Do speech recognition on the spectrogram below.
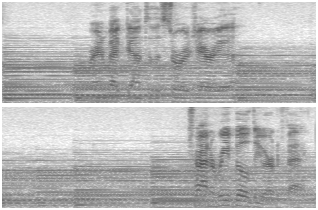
ran back down to the storage area, trying to rebuild the artifact.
